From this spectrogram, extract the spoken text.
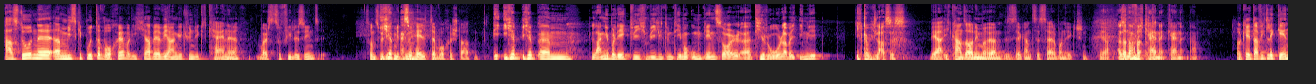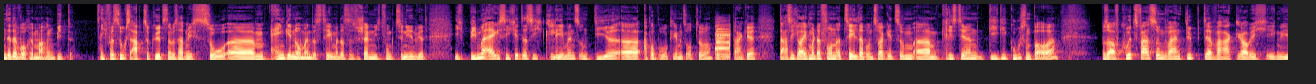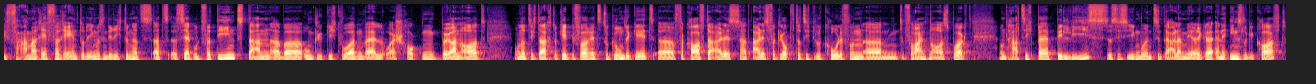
Hast du eine äh, Missgeburt der Woche? Weil ich habe ja wie angekündigt keine, weil es zu viele sind. Sonst würde ich, ich mit also, dem Held der Woche starten. Ich, habe ich hab, ähm, lange überlegt, wie ich, wie ich mit dem Thema umgehen soll. Äh, Tirol, aber irgendwie, ich glaube, ich lasse es. Ja, ich kann es auch nicht mehr hören. Das ist ja ganze Seilbahn-Action. Ja, also dann, dann habe ich keine, keine. Ah. Okay, darf ich Legende der Woche machen? Bitte ich versuche es abzukürzen, aber es hat mich so ähm, eingenommen, das Thema, dass es wahrscheinlich nicht funktionieren wird. Ich bin mir eigentlich sicher, dass ich Clemens und dir, äh, apropos Clemens Otto, danke, dass ich euch mal davon erzählt habe. Und zwar geht es um ähm, Christian Gigi Gusenbauer. Pass auf, Kurzfassung war ein Typ, der war, glaube ich, irgendwie Pharmareferent oder irgendwas in die Richtung, hat, hat sehr gut verdient, dann aber unglücklich geworden, weil Arschhocken, Burnout und hat sich gedacht, okay, bevor er jetzt zugrunde geht, äh, verkauft er alles, hat alles verklopft, hat sich ein bisschen Kohle von ähm, Freunden ausborgt und hat sich bei Belize, das ist irgendwo in Zentralamerika, eine Insel gekauft,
